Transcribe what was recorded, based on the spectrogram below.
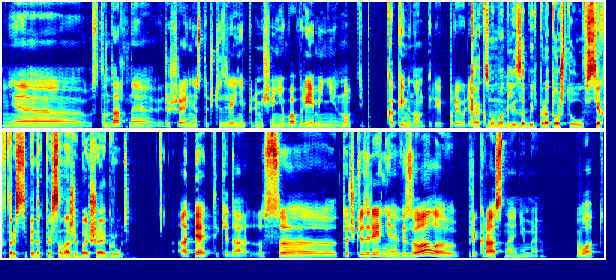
не стандартное решение с точки зрения перемещения во времени, ну, типа, как именно он проявляется. как мы могли забыть про то, что у всех второстепенных персонажей большая грудь. Опять-таки, да, с э, точки зрения визуала прекрасное аниме. Вот.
